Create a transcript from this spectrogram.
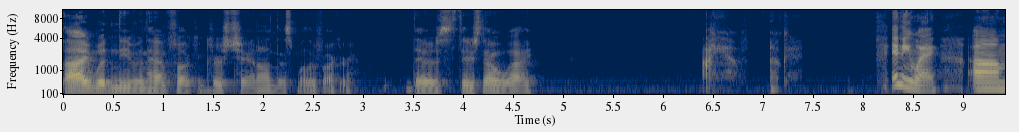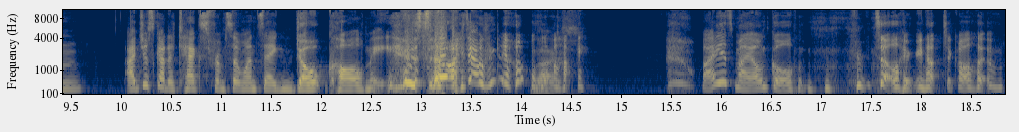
I wouldn't even have fucking Chris Chan on this motherfucker. There's there's no way. I have. Okay. Anyway, um I just got a text from someone saying don't call me. so I don't know nice. why. Why is my uncle telling me not to call him?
